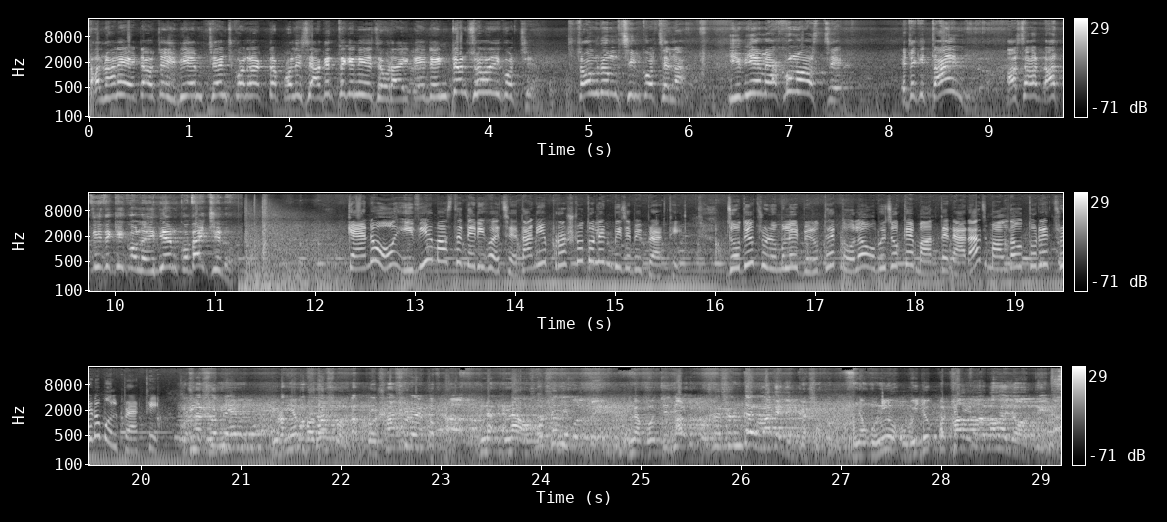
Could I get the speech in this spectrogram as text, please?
তার মানে এটা হচ্ছে ইভিএম চেঞ্জ করার একটা পলিসি আগের থেকে নিয়েছে ওরা। এটা এটা ইন্টেনশনালি করছে। স্ট্রং রুম সিল করছে না। ইভিএম এখনও আসছে। এটা কি টাইম আচ্ছা রাত্রিতে কি করল? ইভিএম কোথায় ছিল? কেন ইভিএম আসতে দেরি হয়েছে? তা নিয়ে প্রশ্ন তোলেন বিজেপি প্রার্থী। যদিও তৃণমূলের বিরুদ্ধে তোলা অভিযোগকে মানতে নারাজ মালদা উত্তরের তৃণমূল প্রার্থী। প্রশাসনের কথা। না প্রশাসন বলবে না বলছি যে আপনি ওনাকে জিজ্ঞাসা করুন। না, উনি অভিযোগ কথা জবাব দিই না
